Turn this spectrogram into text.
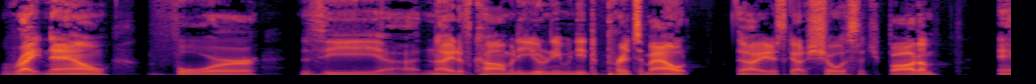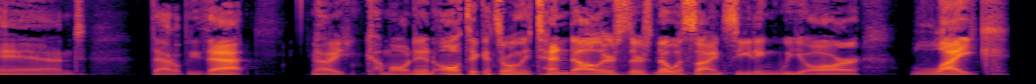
right now for the uh, night of comedy. You don't even need to print them out. Uh, you just got to show us that you bought them, and that'll be that. Uh, you can come on in. All tickets are only ten dollars. There's no assigned seating. We are like,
